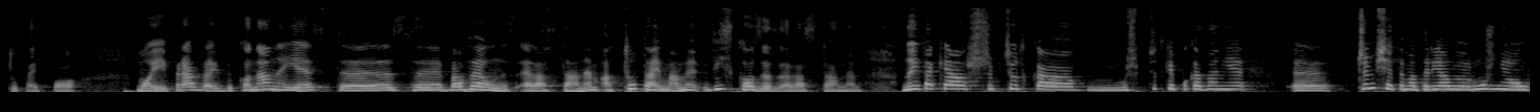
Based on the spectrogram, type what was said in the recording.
tutaj po mojej prawej, wykonany jest e, z bawełny z elastanem, a tutaj mamy wiskozę z elastanem. No i taka szybciutka, mm, szybciutkie pokazanie, e, czym się te materiały różnią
